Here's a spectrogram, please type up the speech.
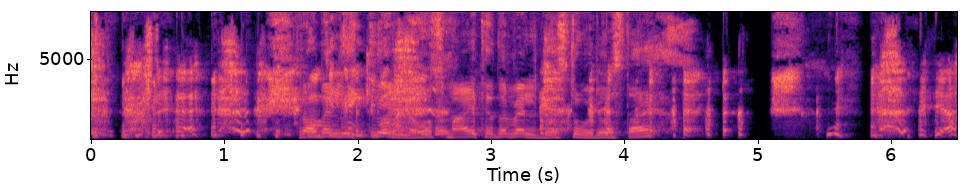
Fra det litt lille hos meg til det veldig store hos deg. ja,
